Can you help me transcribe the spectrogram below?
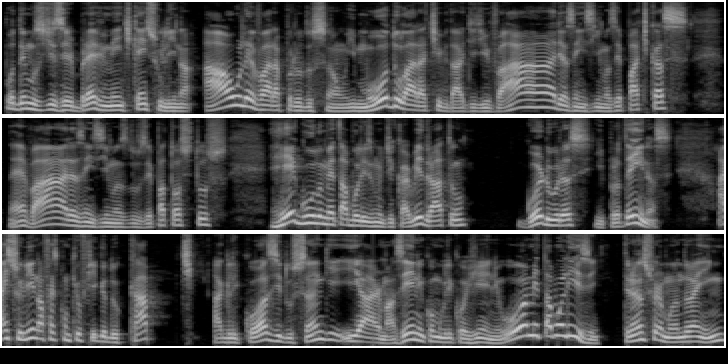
podemos dizer brevemente que a insulina, ao levar à produção e modular a atividade de várias enzimas hepáticas, né, várias enzimas dos hepatócitos, regula o metabolismo de carboidrato, gorduras e proteínas. A insulina faz com que o fígado capte a glicose do sangue e a armazene como glicogênio ou a metabolize, transformando-a em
